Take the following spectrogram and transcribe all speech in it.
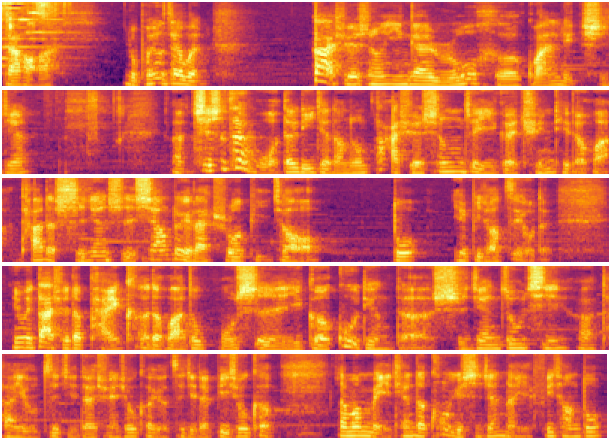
大家好啊，有朋友在问，大学生应该如何管理时间？呃，其实，在我的理解当中，大学生这一个群体的话，他的时间是相对来说比较多，也比较自由的，因为大学的排课的话，都不是一个固定的时间周期啊，它有自己的选修课，有自己的必修课，那么每天的空余时间呢也非常多。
